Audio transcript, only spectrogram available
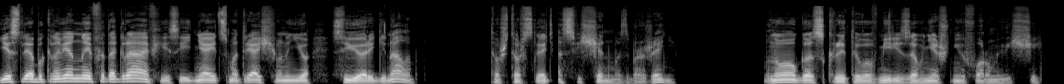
Если обыкновенная фотография соединяет смотрящего на нее с ее оригиналом, то что ж сказать о священном изображении? Много скрытого в мире за внешнюю форму вещей.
